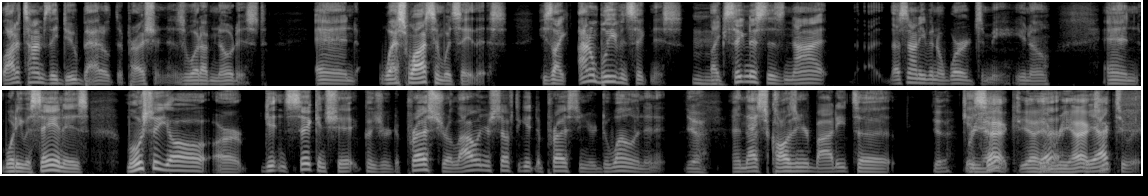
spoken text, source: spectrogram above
a lot of times they do battle depression, is what I've noticed. And Wes Watson would say this. He's like, I don't believe in sickness. Mhm. Like sickness is not that's not even a word to me, you know. And what he was saying is most of y'all are getting sick and shit because you're depressed. You're allowing yourself to get depressed and you're dwelling in it, yeah, and that's causing your body to yeah, react. Yeah, yeah, react. react to it.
